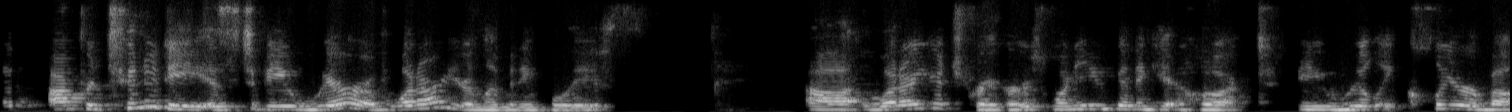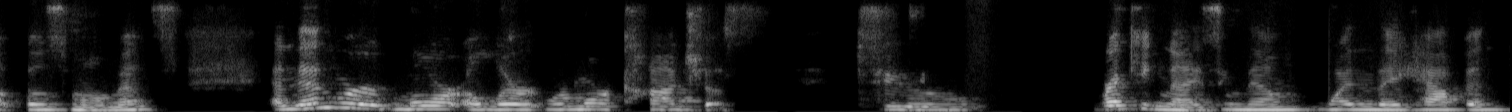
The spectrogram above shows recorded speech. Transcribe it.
the opportunity is to be aware of what are your limiting beliefs uh, what are your triggers when are you going to get hooked be really clear about those moments and then we're more alert, we're more conscious to recognizing them when they happen.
